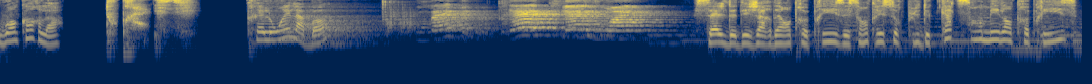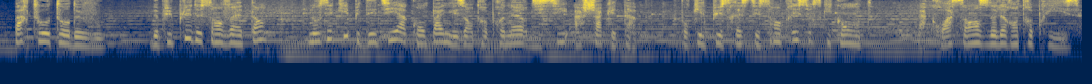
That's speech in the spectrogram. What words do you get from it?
ou encore là, tout près ici, très loin là-bas, Ou même très, très loin. Celle de Desjardins Entreprises est centrée sur plus de 400 000 entreprises partout autour de vous. Depuis plus de 120 ans, nos équipes dédiées accompagnent les entrepreneurs d'ici à chaque étape pour qu'ils puissent rester centrés sur ce qui compte, la croissance de leur entreprise.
